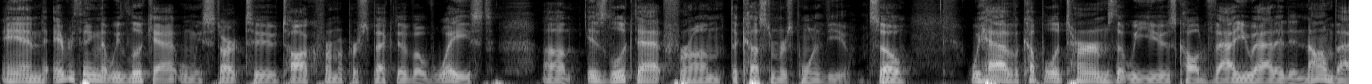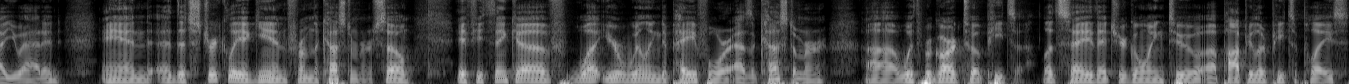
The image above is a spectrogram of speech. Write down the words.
And everything that we look at when we start to talk from a perspective of waste um, is looked at from the customer's point of view. So, we have a couple of terms that we use called value added and non value added, and uh, that's strictly again from the customer. So, if you think of what you're willing to pay for as a customer uh, with regard to a pizza, let's say that you're going to a popular pizza place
